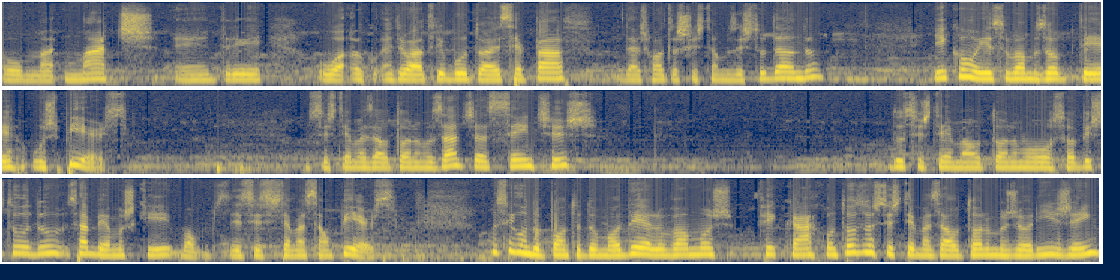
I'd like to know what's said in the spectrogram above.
um match entre o, entre o atributo ASCPAth das rotas que estamos estudando e com isso vamos obter os peers, os sistemas autônomos adjacentes do sistema autônomo sob estudo, sabemos que, bom, esses sistemas são peers. No segundo ponto do modelo, vamos ficar com todos os sistemas autônomos de origem,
